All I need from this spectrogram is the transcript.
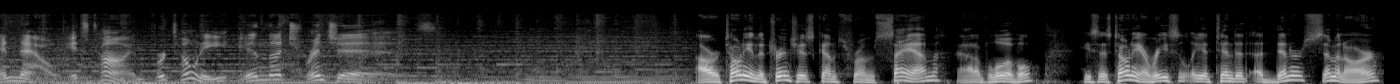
And now it's time for Tony in the Trenches. Our Tony in the Trenches comes from Sam out of Louisville. He says, Tony, I recently attended a dinner seminar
